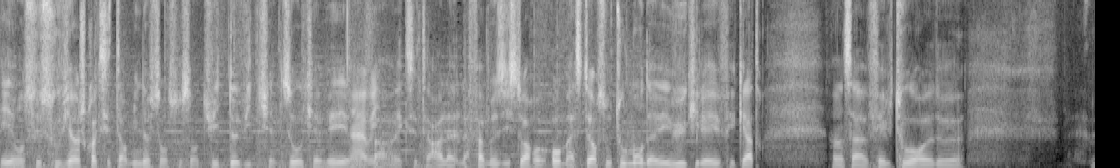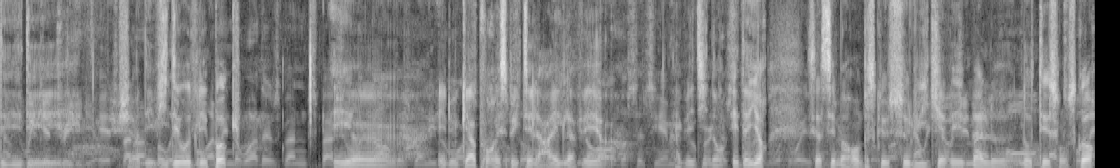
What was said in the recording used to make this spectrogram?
Et on se souvient, je crois que c'était en 1968, de Vincenzo qui avait, euh, Ah oui. etc. La, la fameuse histoire au, au Masters où tout le monde avait vu qu'il avait fait 4. Hein, ça a fait le tour de, des, des, vidéos de l'époque. Et, euh, et le gars, pour respecter la règle, avait, euh, avait dit non. Et d'ailleurs, c'est assez marrant parce que celui qui avait mal euh, noté son score,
